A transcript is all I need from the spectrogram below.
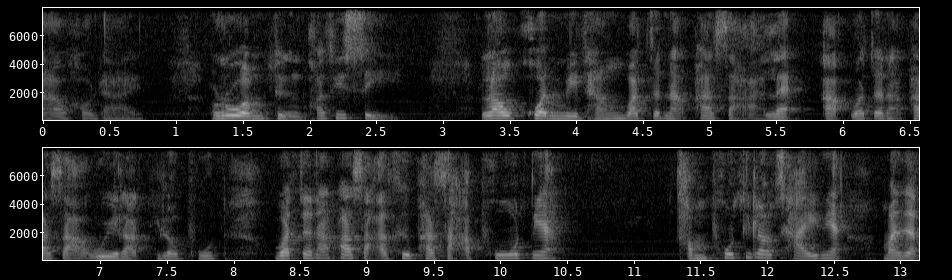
น้าวเขาได้ รวมถึงข้อที่สี่เราควรมีทั้งวัจนภาษาและอวัจนภาษาเวลาที่เราพูด วัจนภาษาคือภาษาพูดเนี่ยคำพูดที่เราใช้เนี่ย มันจะ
